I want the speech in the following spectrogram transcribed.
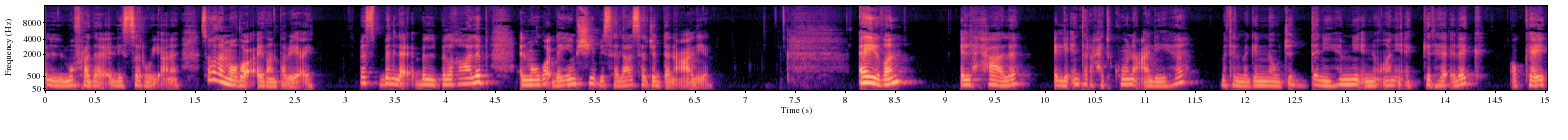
المفردة اللي تصير ويانا. so هذا الموضوع أيضا طبيعي. بس بالغالب الموضوع ده يمشي بسلاسة جدا عالية. أيضا الحالة اللي أنت راح تكون عليها مثل ما قلنا وجدا يهمني إنه اني اكدها لك okay؟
